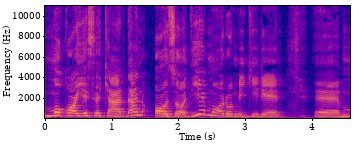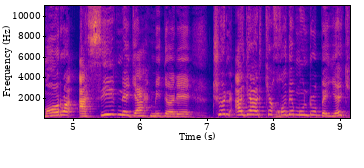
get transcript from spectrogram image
مقایسه کردن آزادی ما رو می‌گیره. ما رو اسیر نگه میداره. چون اگر که خودمون رو به یک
